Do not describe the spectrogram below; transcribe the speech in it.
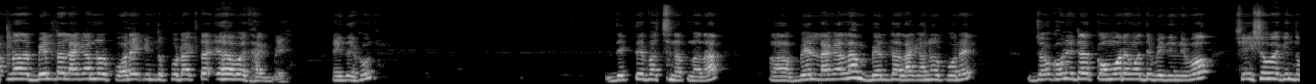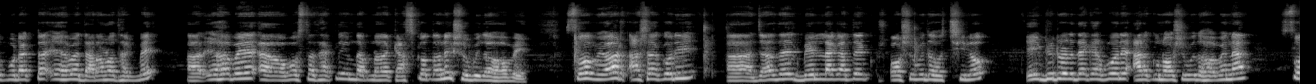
আপনারা বেলটা লাগানোর পরে কিন্তু প্রোডাক্টটা এভাবে থাকবে। এই দেখুন। দেখতে পাচ্ছেন আপনারা? বেল লাগালাম, বেলটা লাগানোর পরে যখন এটা কোমরের মধ্যে বেঁধে নিব, সেই সময় কিন্তু প্রোডাক্টটা এভাবে দাঁড়ানো থাকবে। আর এভাবে অবস্থা থাকলে কিন্তু আপনারা কাজ করতে অনেক সুবিধা হবে। সো ভিউয়ার্স আশা করি যাদের বেল লাগাতে অসুবিধা হচ্ছিল, এই ভিডিওটা দেখার পরে আর কোনো অসুবিধা হবে না। সো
